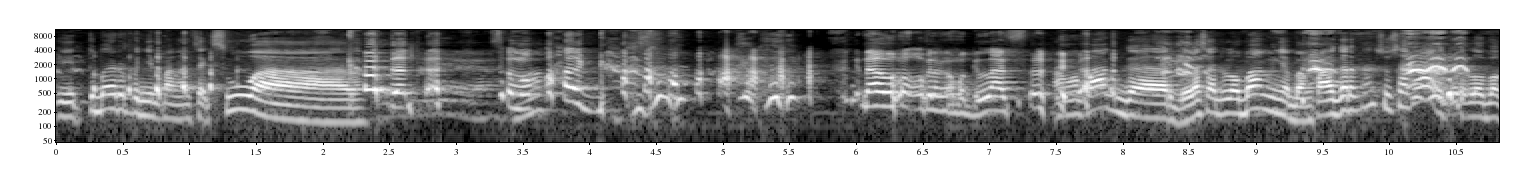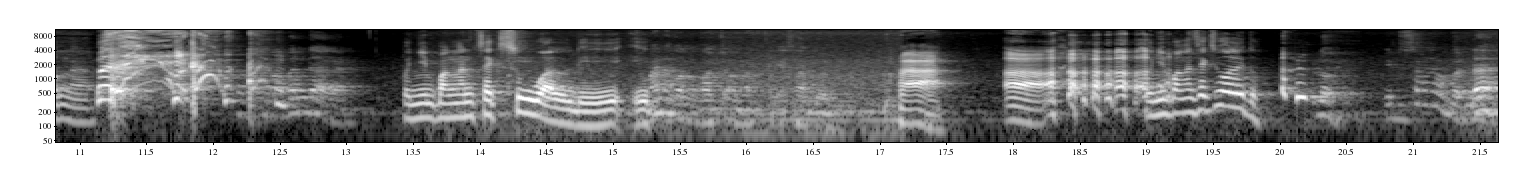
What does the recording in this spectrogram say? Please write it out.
Itu baru penyimpangan seksual. Sama pagar. Kenapa kok bilang sama gelas? Sama pagar, gelas ada lubangnya bang. Pagar kan susah kali ada lubangnya. Penyimpangan seksual di it- mana kok kocok pakai sabun Ah. Ah. penyimpangan seksual itu. loh itu sama benda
